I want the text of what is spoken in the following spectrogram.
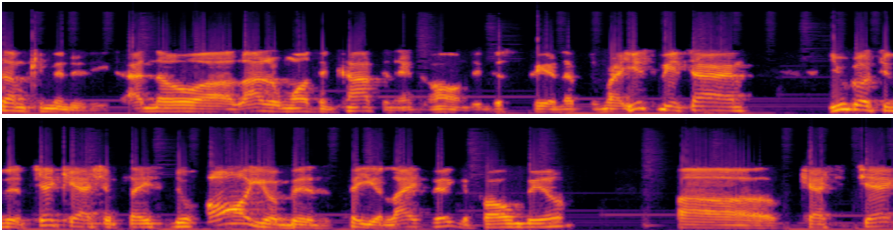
some communities. I know uh, a lot of the ones in Compton gone. They disappeared left and right. Used to be a time you go to the check cashing place, do all your business, pay your light bill, your phone bill, uh, cash a check,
